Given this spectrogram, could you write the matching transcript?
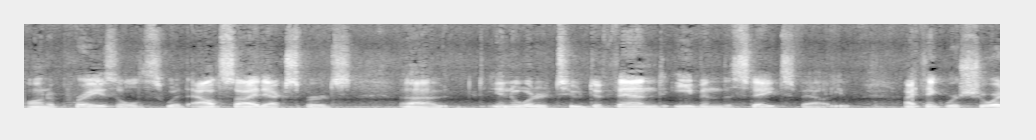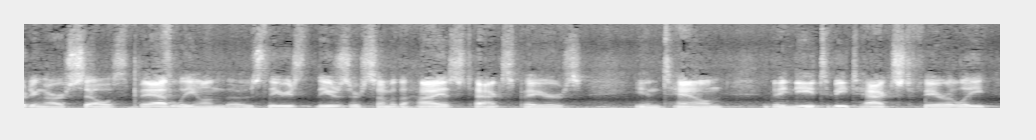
on appraisals with outside experts uh, in order to defend even the state's value. I think we're shorting ourselves badly on those. These these are some of the highest taxpayers in town. They need to be taxed fairly,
